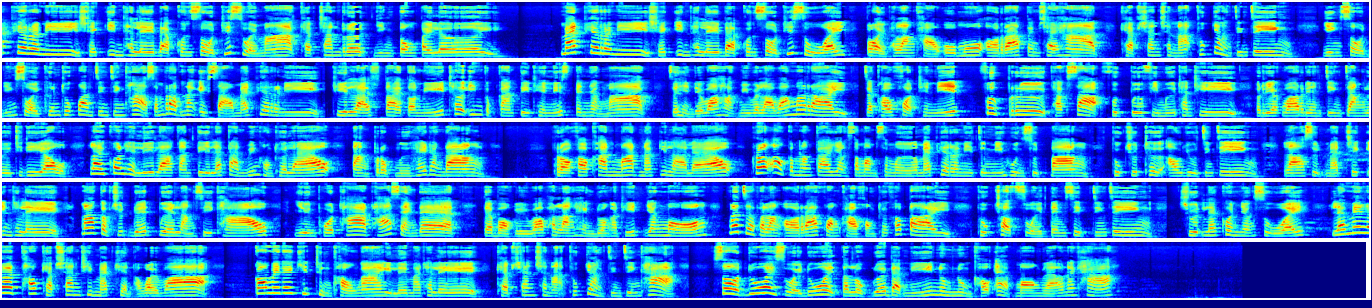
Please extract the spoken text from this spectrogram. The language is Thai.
ทพิรณี เช็คอินทะเลแบบคนโสดที่สวยมาก แคปชั่นเลิศยิงตรงไปเลย แมทพิรณีเช็คอินทะเลแบบคนโสดที่สวย ปล่อยพลังขาวโอโมออร่าเต็มชายหาด แคปชั่นชนะทุกอย่างจริง ๆ ยิ่งโสดยิ่งสวยขึ้นทุกวันจริง ๆ ค่ะสำหรับนางเอกสาวแมทพิรณี ที่ไลฟ์สไตล์ตอนนี้เธออินกับการตีเทนนิสเป็นอย่างมาก จะเห็นได้ว่าหากมีเวลาว่างเมื่อไร จะเข้าคอร์ตเทนนิสฝึกปรือทักษะฝึกปือฝีมือทันที เรียกว่าเรียนจริงจังเลยทีเดียว หลายคนเห็นลีลาการตีและการวิ่งของเธอแล้ว ต่างปรบมือให้ดังๆ เพราะเข้าขั้นมาดนักกีฬาแล้ว เพราะออกกำลังกายอย่างสม่ำเสมอแมทพิรณีจึงมีหุ่นสุดปัง ทุกชุดเธอเอาอยู่จริง ๆ ล่าสุดแมทเช็คอินทะเล มากับชุดเดรสเปลือยหลังสีขาว ยืนโพสท่าท้าแสงแดด แต่บอกเลยว่าพลังแห่งดวงอาทิตย์ยังมอง เมื่อเจอพลังออร่าความขาวของเธอเข้าไป ทุกช็อตสวยเต็มสิบจริง ๆ ชุดและคนยังสวย และไม่เลิศเท่าแคปชั่นที่แมทเขียนเอาไว้ว่าก็ไม่ได้คิดถึงเขาไงเลยมาทะเล แคปชั่นชนะทุกอย่างจริง ๆ ค่ะ โสดด้วยสวยด้วยตลกด้วยแบบนี้หนุ่มๆเขาแอบมองแล้วนะคะ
